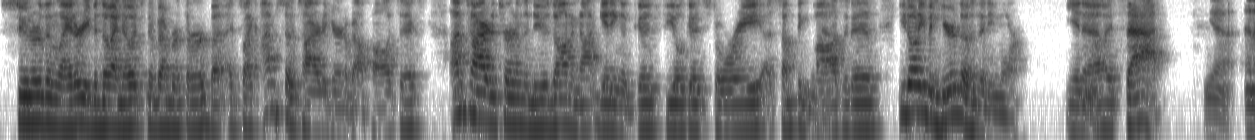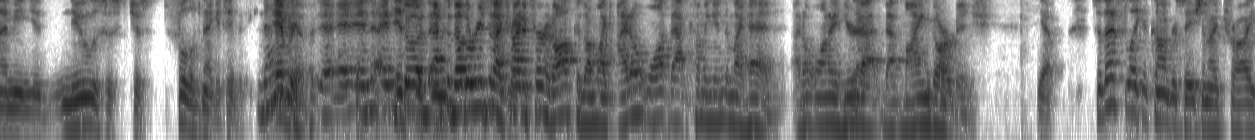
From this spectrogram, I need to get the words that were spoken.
sooner than later, even though I know it's November 3rd. But it's like I'm so tired of hearing about politics. I'm tired of turning the news on and not getting a good feel good story, uh, something positive. You don't even hear those anymore. You know, yeah. it's sad. Yeah, and I mean, your news is just full of negativity. Negative, Every, and, and, and so that's another reason I try to turn it off because I'm like, I don't want that coming into my head. I don't want to hear yeah. that that mind garbage. Yeah, so that's like a conversation I try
